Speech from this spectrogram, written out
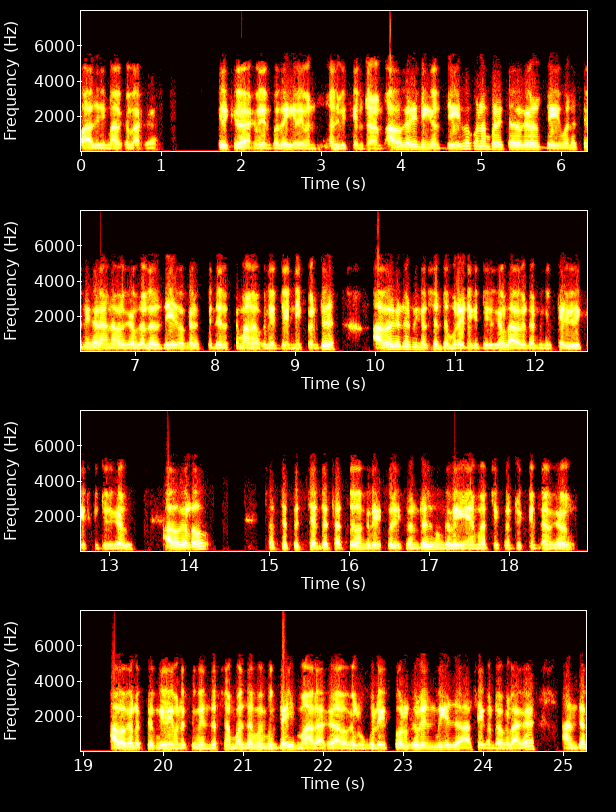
பாதிரிமார்களாக இருக்கிறார்கள் என்பதை இறைவன் அறிவிக்கின்றான். அவர்களை நீங்கள் தெய்வ குணம் படைத்தவர்கள் தெய்வனுக்கு நிகரானவர்கள் அல்லது தெய்வங்களுக்கு நெருக்கமானவர்கள் என்று எண்ணிக்கொண்டு அவர்களிடம் நீங்கள் சென்று முறையிடுகின்றீர்கள் அவர்களிடம் நீங்கள் கேள்விகளை கேட்கின்றீர்கள். அவர்களோ சத்துப்பிச்சென்ற தத்துவங்களை கூறிக்கொண்டு உங்களை ஏமாற்றிக் கொண்டிருக்கின்றார்கள். அவர்களுக்கும் இறைவனுக்கும் எந்த சம்பந்தமும் இல்லை. மாறாக அவர்கள் உங்களுடைய பொருள்களின் மீது ஆசை கொண்டவர்களாக அந்த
